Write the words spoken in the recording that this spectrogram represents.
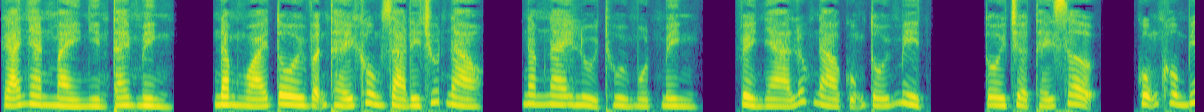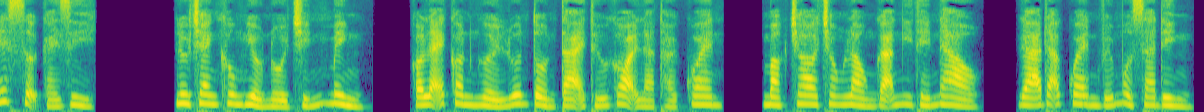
Gã nhăn mày nhìn tay mình năm ngoái tôi vẫn thấy không già đi chút nào năm nay lủi thủi một mình về nhà lúc nào cũng tối mịt tôi chợt thấy sợ cũng không biết sợ cái gì lưu tranh không hiểu nổi chính mình, có lẽ con người luôn tồn tại thứ gọi là thói quen, mặc cho trong lòng gã nghĩ thế nào, gã đã quen với một gia đình.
